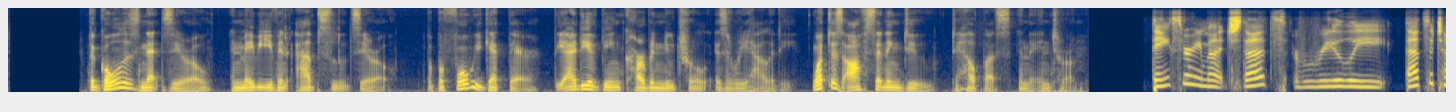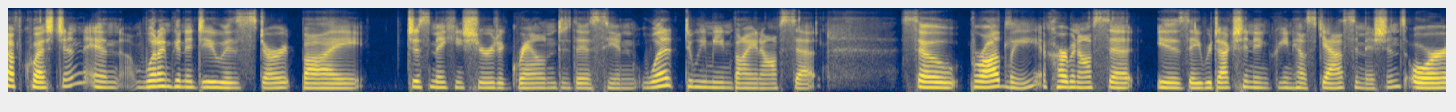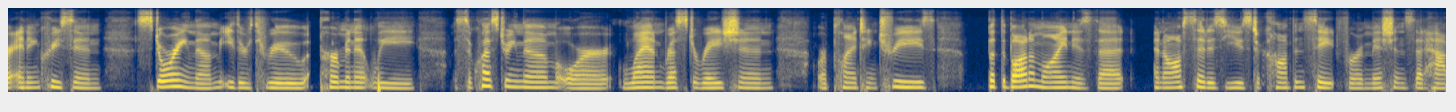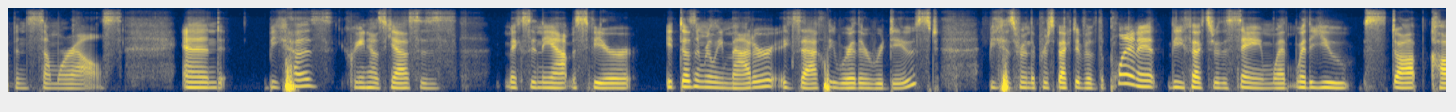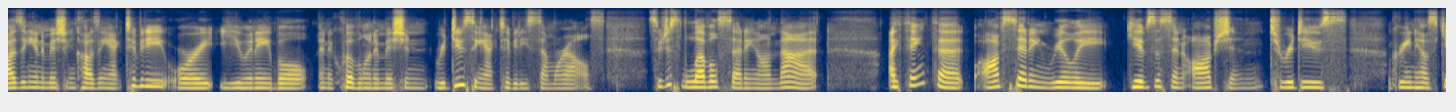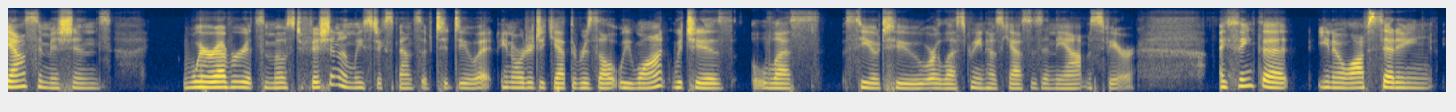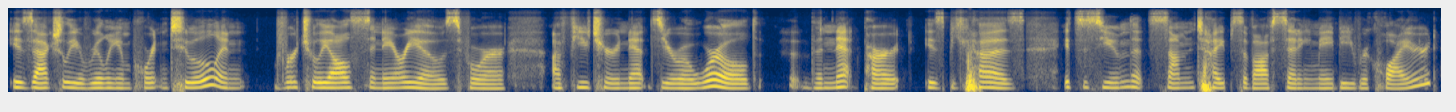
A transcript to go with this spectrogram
The goal is net zero and maybe even absolute zero. But before we get there, the idea of being carbon neutral is a reality. What does offsetting do to help us in the interim? Thanks very much. That's really that's a tough question and what I'm going to do is start by just making sure to ground this in what do we mean by an offset? So, broadly, a carbon offset is a reduction in greenhouse gas emissions or an increase in storing them either through permanently sequestering them or land restoration or planting trees. But the bottom line is that an offset is used to compensate for emissions that happen somewhere else. And because greenhouse gases mix in the atmosphere, it doesn't really matter exactly where they're reduced because from the perspective of the planet, the effects are the same whether you stop causing an emission causing activity or you enable an equivalent emission reducing activity somewhere else. So just level setting on that. I think that offsetting really gives us an option to reduce greenhouse gas emissions wherever it's most efficient and least expensive to do it in order to get the result we want, which is less CO2 or less greenhouse gases in the atmosphere. I think that, you know, offsetting is actually a really important tool and virtually all scenarios for a future net zero world, the net part is because it's assumed that some types of offsetting may be required.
